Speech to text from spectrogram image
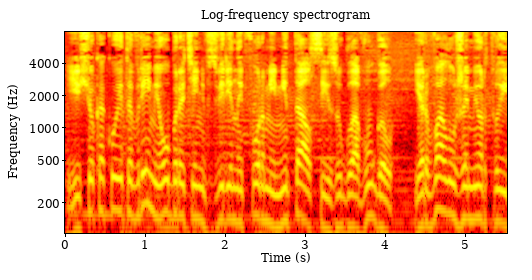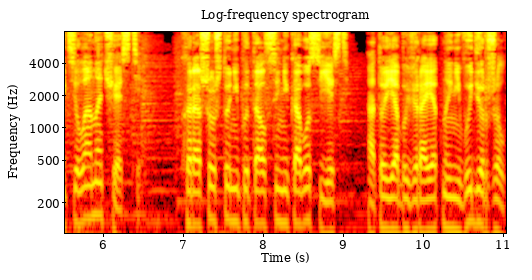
Еще какое-то время оборотень в звериной форме метался из угла в угол и рвал уже мертвые тела на части. Хорошо, что не пытался никого съесть, а то я бы, вероятно, не выдержал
